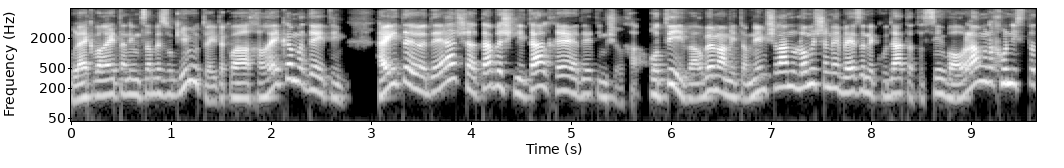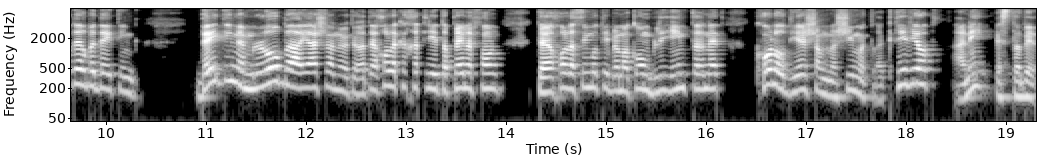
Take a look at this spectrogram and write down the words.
אולי כבר היית נמצא בזוגיות, היית כבר אחרי כמה דייטים. היית יודע שאתה בשליטה על חיי הדייטינג שלך. אותי והרבה מהמתאמנים שלנו, לא משנה באיזה נקודה אתה תשים בעולם, אנחנו נסתדר בדייטינג. דייטים הם לא בעיה שלנו יותר, אתה יכול לקחת לי את הפלאפון, אתה יכול לשים אותי במקום בלי אינטרנט, כל עוד יש שם נשים אטרקטיביות, אני אסתדר.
